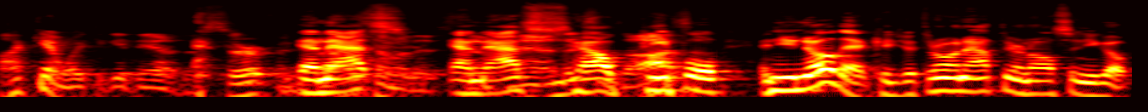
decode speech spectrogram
I can't wait to get down to the surf and, And that's some of this and stuff, that's man. This how is awesome. people and you know that because you're throwing out there and all of a sudden you go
